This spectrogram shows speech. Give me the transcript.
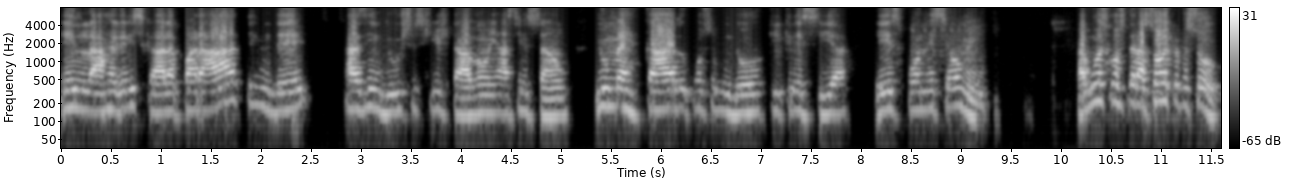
em larga escala para atender as indústrias que estavam em ascensão e o mercado consumidor que crescia exponencialmente. Algumas considerações, professor?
